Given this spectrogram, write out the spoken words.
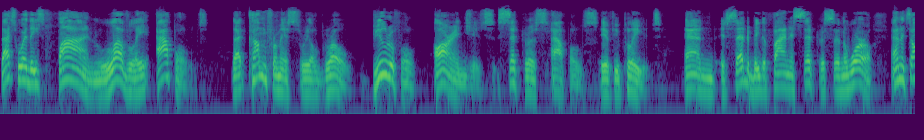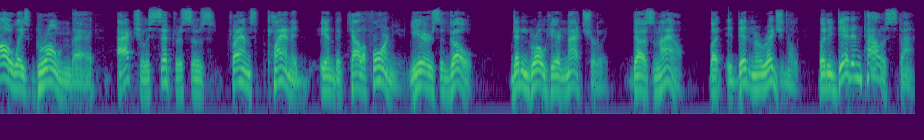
that's where these fine, lovely apples that come from Israel grow. Beautiful oranges, citrus apples, if you please. And it's said to be the finest citrus in the world. And it's always grown there. Actually, citrus was transplanted into California years ago. Didn't grow here naturally. Does now, but it didn't originally. But it did in Palestine.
